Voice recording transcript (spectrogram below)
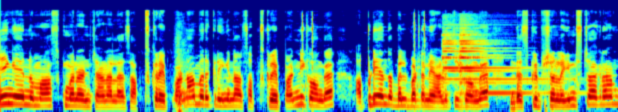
நீங்கள் இன்னும் மாஸ்க் மரன் சேனலை சப்ஸ்கிரைப் பண்ணாமல் இருக்கிறீங்கன்னா சப்ஸ்கிரைப் பண்ணிக்கோங்க. அப்படியே அந்த பெல் பட்டனை அழுத்திக்கோங்க. டிஸ்கிரிப்ஷனில் Instagram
